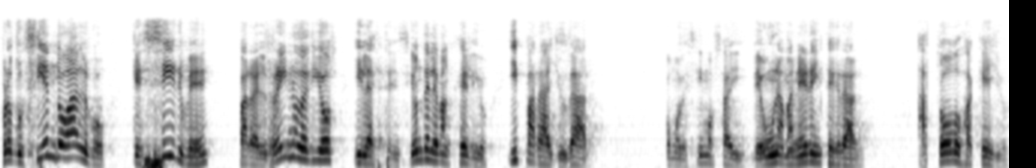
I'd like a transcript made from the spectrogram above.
produciendo algo que sirve para el reino de Dios y la extensión del Evangelio y para ayudar como decimos ahí, de una manera integral a todos aquellos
